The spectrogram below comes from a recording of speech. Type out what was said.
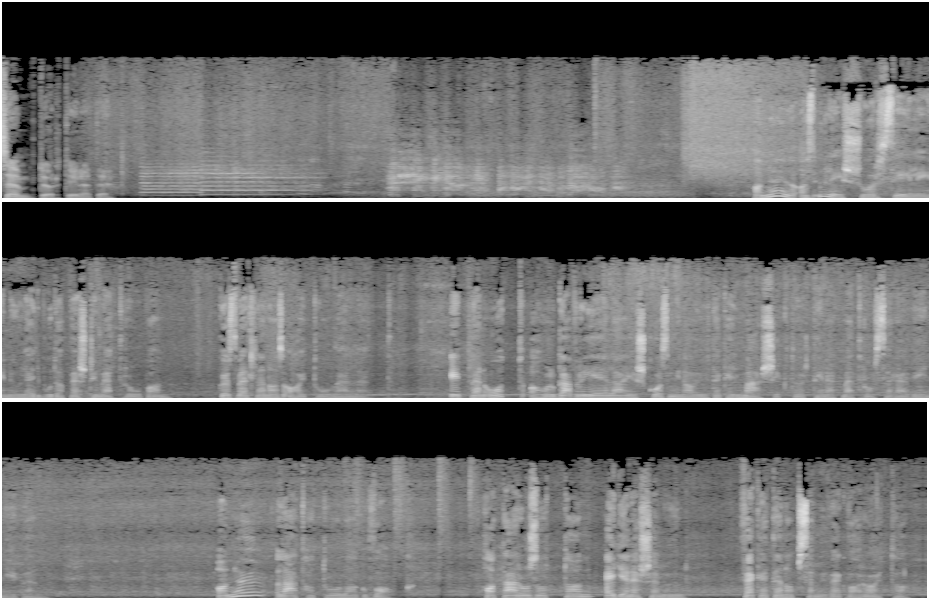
Szem története A nő az üléssor szélén ül egy budapesti metróban, közvetlen az ajtó mellett. Éppen ott, ahol Gabriela és Kozmina ültek egy másik történet metrószerelvényében. A nő láthatólag vak. Határozottan, egyenesen ül. Fekete napszemüveg van rajta.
